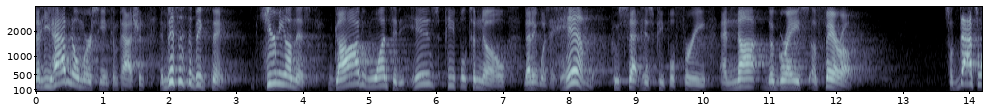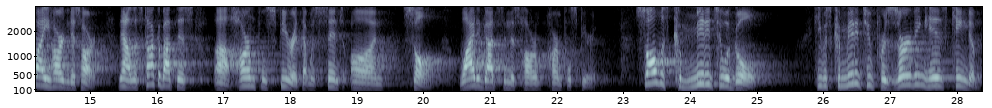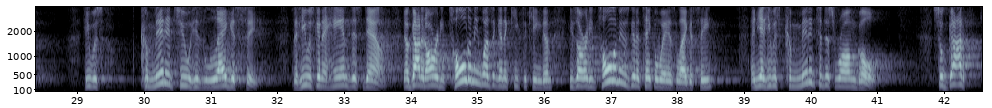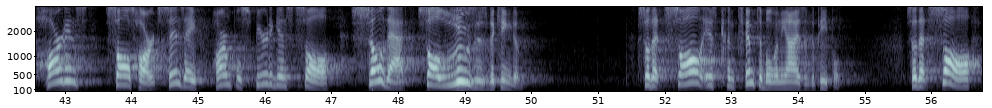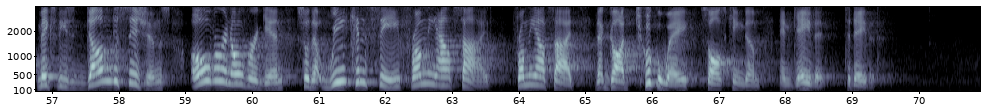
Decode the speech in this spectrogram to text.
that he had no mercy and compassion. And this is the big thing. Hear me on this. God wanted his people to know that it was him who set his people free and not the grace of Pharaoh. So that's why he hardened his heart. Now, let's talk about this uh, harmful spirit that was sent on Saul. Why did God send this harm, harmful spirit? Saul was committed to a goal. He was committed to preserving his kingdom. He was committed to his legacy, that he was going to hand this down. Now, God had already told him he wasn't going to keep the kingdom, He's already told him he was going to take away his legacy, and yet he was committed to this wrong goal. So, God hardens Saul's heart, sends a harmful spirit against Saul, so that Saul loses the kingdom. So that Saul is contemptible in the eyes of the people. So that Saul makes these dumb decisions over and over again so that we can see from the outside from the outside that God took away Saul's kingdom and gave it to David.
